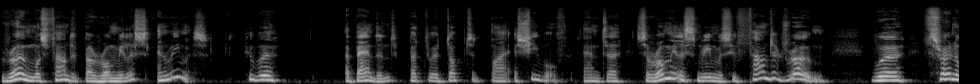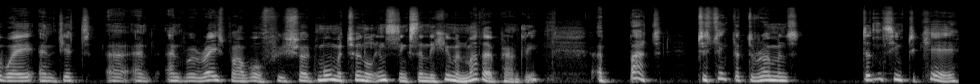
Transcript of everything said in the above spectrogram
Rome was founded by Romulus and Remus, who were abandoned but were adopted by a she wolf. And uh, so Romulus and Remus, who founded Rome, were thrown away and yet uh, and and were raised by a wolf who showed more maternal instincts than the human mother apparently. Uh, but to think that the Romans didn't seem to care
